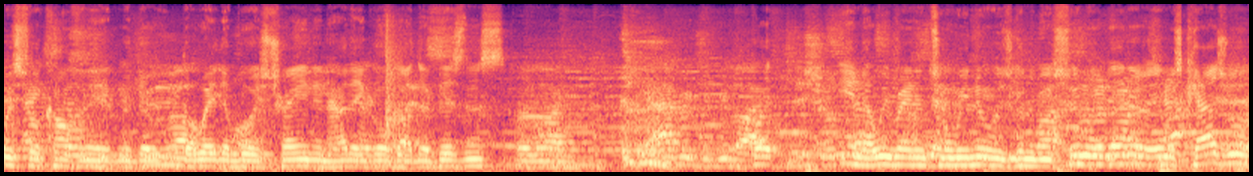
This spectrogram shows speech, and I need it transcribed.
Always feel confident with the, the way the boys train and how they go about their business. Um, but, you know, we ran into him, we knew it was going to be sooner or later. It was casual.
